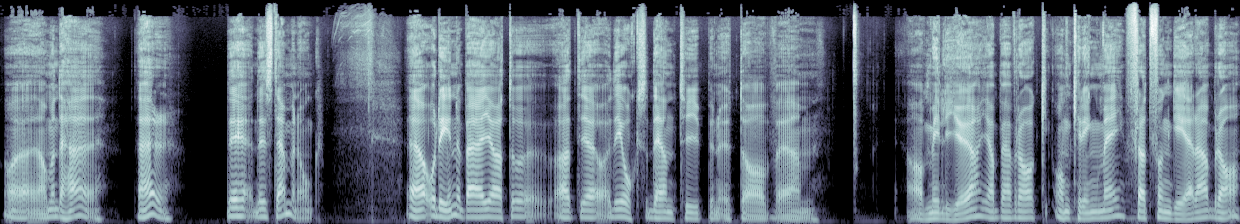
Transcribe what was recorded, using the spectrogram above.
Och, eh, ja, men det här, det här det, det stämmer nog. Eh, och det innebär ju att, att jag, det är också den typen utav av miljö jag behöver ha omkring mig för att fungera bra.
